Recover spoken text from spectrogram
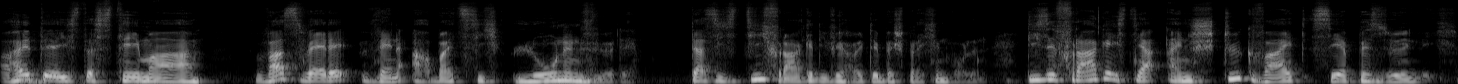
Heute ist das Thema, was wäre, wenn Arbeit sich lohnen würde? Das ist die Frage, die wir heute besprechen wollen. Diese Frage ist ja ein Stück weit sehr persönlich.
